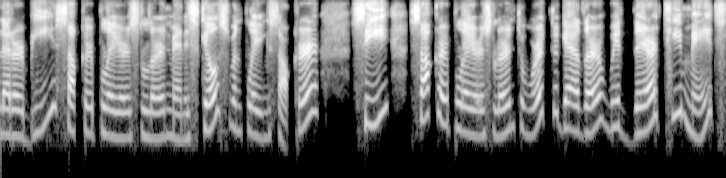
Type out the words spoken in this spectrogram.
Letter B, soccer players learn many skills when playing soccer. C, soccer players learn to work together with their teammates.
